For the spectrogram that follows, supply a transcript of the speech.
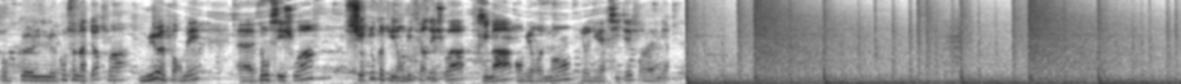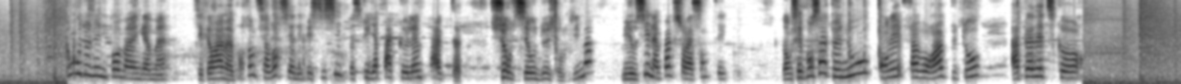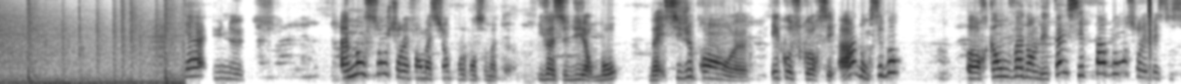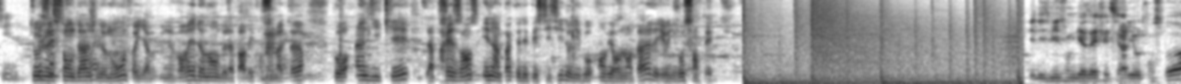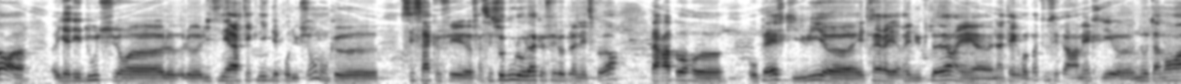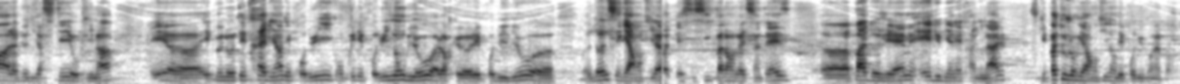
pour que le consommateur soit mieux informé euh, dans ses choix, surtout quand il a envie de faire des choix climat, environnement, biodiversité pour l'avenir. Quand vous donnez une pomme à un gamin, c'est quand même important de savoir s'il y a des pesticides, parce qu'il n'y a pas que l'impact sur le CO2, sur le climat, mais aussi l'impact sur la santé. Donc c'est pour ça que nous, on est favorable plutôt à Planet Score. Il y a une, un mensonge sur l'information pour le consommateur. Il va se dire, bon, ben, si je prends euh, EcoScore, c'est A, donc c'est bon. Or, quand on va dans le détail, c'est pas bon sur les pesticides. Tous les sondages Ouais. le montrent, il y a une vraie demande de la part des consommateurs pour indiquer la présence et l'impact des pesticides au niveau environnemental et au niveau santé. Il y a des émissions de gaz à effet de serre liées au transport. Il y a des doutes sur euh, l'itinéraire technique des productions. Donc, euh, c'est ça que fait, enfin, c'est ce boulot-là que fait le Planet Score par rapport euh, au PEF qui, lui, est très ré- réducteur et n'intègre pas tous ces paramètres liés notamment à la biodiversité et au climat. Et, peut noter très bien des produits, y compris des produits non bio, alors que les produits bio donnent ces garanties-là pas de pesticides, pas d'engrais de synthèse, pas d'OGM et du bien-être animal ce qui n'est pas toujours garanti dans des produits qu'on importe.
